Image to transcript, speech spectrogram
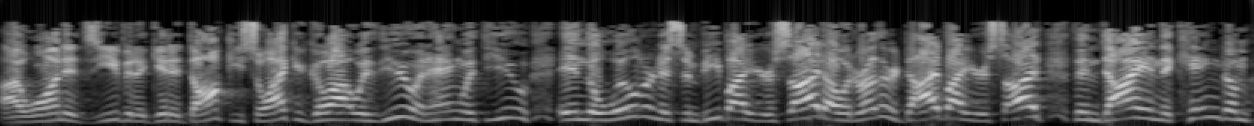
I wanted Ziba to get a donkey so I could go out with you and hang with you in the wilderness and be by your side. I would rather die by your side than die in the kingdom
